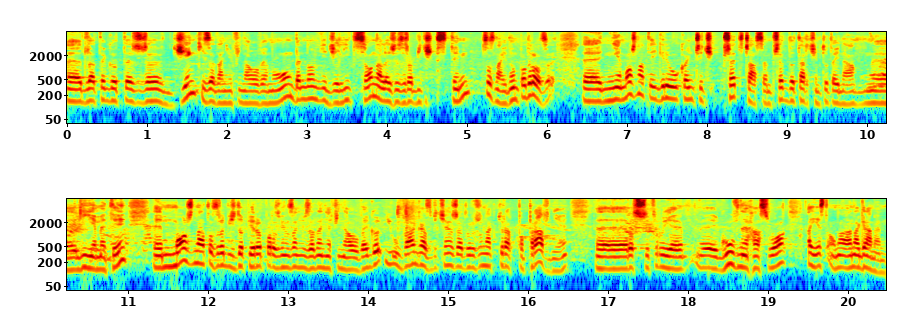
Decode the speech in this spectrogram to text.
e, dlatego też, że dzięki zadaniu finałowemu będą wiedzieli, co należy zrobić z tym, co znajdą po drodze. E, nie można tej gry ukończyć przed czasem, przed dotarciem tutaj na e, linię mety. E, można to zrobić dopiero po rozwiązaniu zadania finałowego i uwaga, zwycięża drużyna, która poprawnie e, rozszyfruje e, główne hasło, a jest ono anagramem.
